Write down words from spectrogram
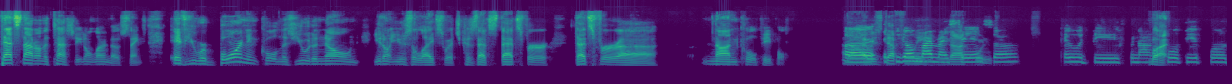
that's not on the test. So you don't learn those things. If you were born in coolness, you would have known you don't use the light switch because that's that's for that's for uh, non-cool people. No, I Uh, was if you don't mind my saying born- so, it would be for non-cool people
